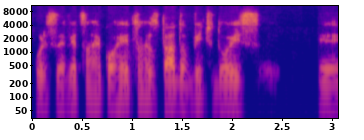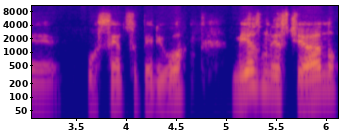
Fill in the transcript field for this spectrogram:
por esses eventos não recorrentes, um resultado 22 é, por cento superior, mesmo neste ano,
